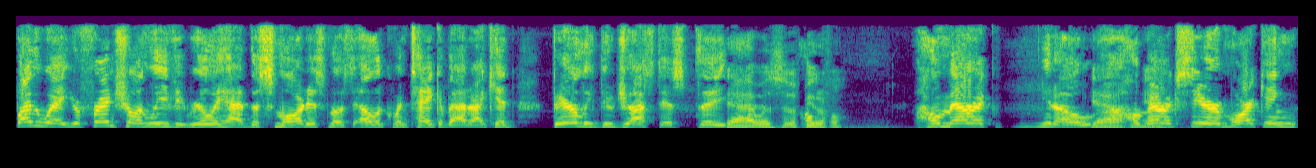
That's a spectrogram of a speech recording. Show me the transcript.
By the way, your friend Sean Levy really had the smartest, most eloquent take about it. I can barely do justice. The yeah, it was, it was beautiful. Homeric, you know, yeah, uh, Homeric yeah. seer marking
